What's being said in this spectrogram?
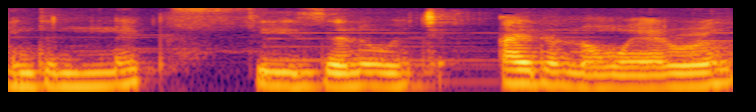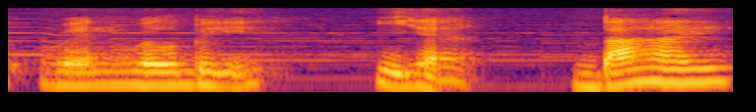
in the next season, which I don't know where when will be. Yeah, bye.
